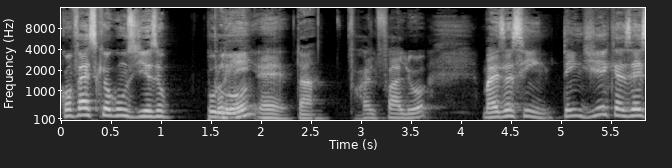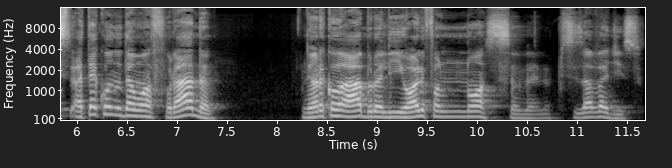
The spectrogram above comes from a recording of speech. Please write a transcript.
Confesso que alguns dias eu pulei, Pulou? é, Tá. fal- falhou. Mas assim, tem dia que às vezes, até quando dá uma furada, na hora que eu abro ali e olho, eu falo, nossa, velho, eu precisava disso.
